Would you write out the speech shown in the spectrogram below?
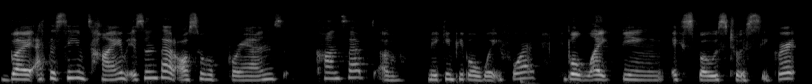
but at the same time isn't that also a brand concept of making people wait for it. People like being exposed to a secret.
